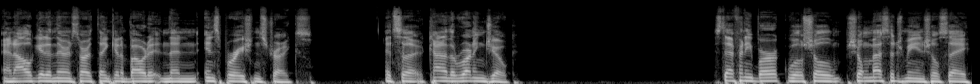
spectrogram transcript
and I'll get in there and start thinking about it, and then inspiration strikes. It's a kind of the running joke. Stephanie Burke will she'll she'll message me and she'll say,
